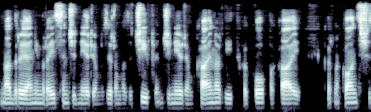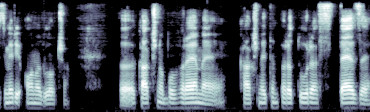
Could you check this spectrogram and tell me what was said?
nadrejenim race inženirjem oziroma z chief inženirjem, kaj narediti, kako pa kaj, ker na koncu še zmeri on odloča. Uh, kakšno bo vreme, kakšna je temperatura steze,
